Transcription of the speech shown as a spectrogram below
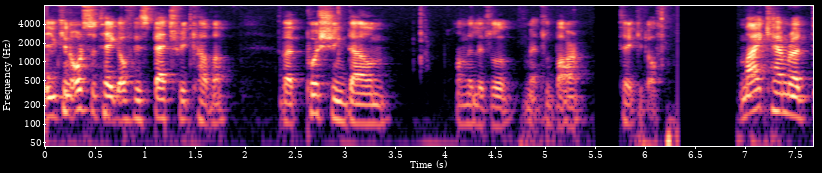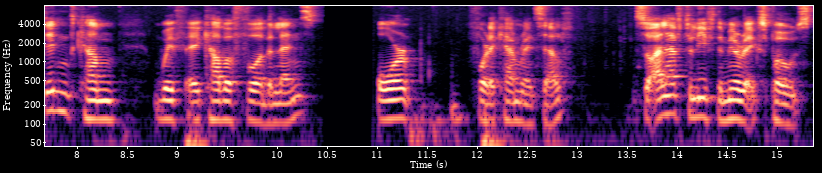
You can also take off this battery cover by pushing down on the little metal bar, take it off. My camera didn't come with a cover for the lens or for the camera itself, so I'll have to leave the mirror exposed.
